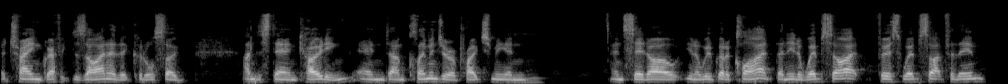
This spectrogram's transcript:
a trained graphic designer that could also understand coding. And um, Clemenger approached me and, mm-hmm. and said, oh, you know, we've got a client, they need a website, first website for them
